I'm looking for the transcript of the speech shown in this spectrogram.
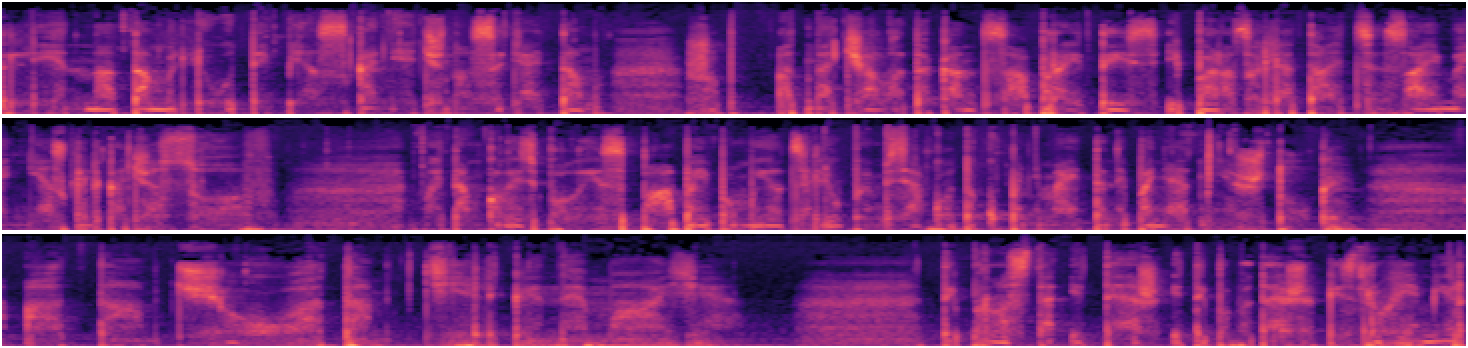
длінна, там люди безконечно сидять там, щоб від начала до кінця пройтись і порозглядати. Це займе кілька часов. Ми там колись були з папою, бо ми оце любимо всяку таку, понімаєте, непонятні штуки. А там чого там тільки немає. Ти просто ідеш і ти попадаєш в якийсь другий мір.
